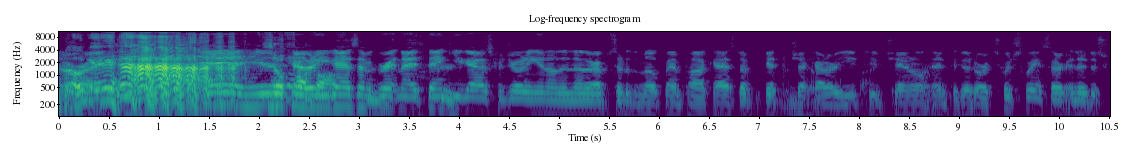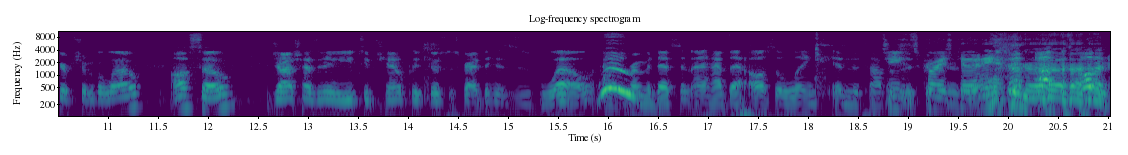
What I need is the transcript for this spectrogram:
Okay. All right. And here's So Cody. You guys have a great night. Thank mm. you guys for joining in on another episode of the Milkman Podcast. Don't forget to check out our YouTube channel and to go to our Twitch links that are in the description below. Also, Josh has a new YouTube channel. Please go subscribe to his as well uh, Woo! at Reminiscent. I have that also linked in the top of the Jesus description. Christ, as well. It's called an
